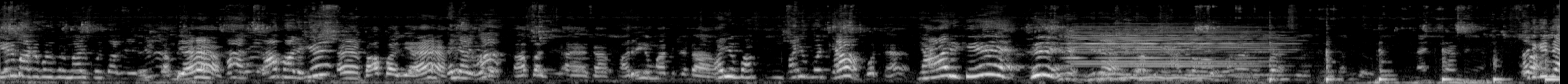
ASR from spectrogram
எருமாட்டு கொடுக்குற மாதிரி கொடுத்தாங்க தம்பியா ஆ, பாப்பாக்கு பாப்பாக்கு பருக மாத்திட்டேன்டா வரி பா- வரி போட்டியா போட்டேன் யாருக்கு அதுக்கு இல்ல.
